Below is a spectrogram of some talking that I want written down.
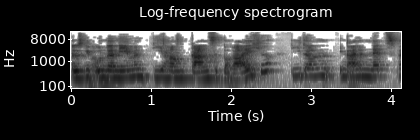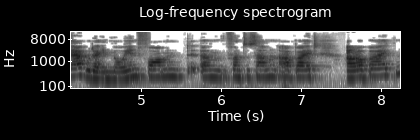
Also es gibt genau. Unternehmen, die haben ganze Bereiche, die dann in einem Netzwerk oder in neuen Formen ähm, von Zusammenarbeit arbeiten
